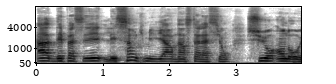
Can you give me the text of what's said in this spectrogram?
à dépasser les 5 milliards d'installations sur Android.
